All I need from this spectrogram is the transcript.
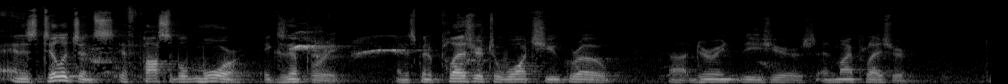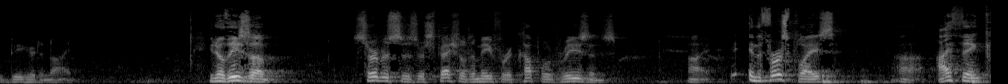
and his diligence, if possible, more exemplary. And it's been a pleasure to watch you grow uh, during these years, and my pleasure to be here tonight. You know, these uh, services are special to me for a couple of reasons. Uh, in the first place, uh, I think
